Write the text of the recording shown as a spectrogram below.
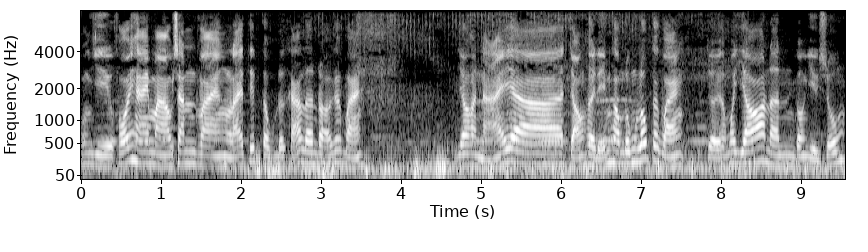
Con diều phối hai màu xanh vàng lại tiếp tục được khả lên rồi các bạn. Do hồi nãy à, chọn thời điểm không đúng lúc các bạn. Trời không có gió nên con diều xuống.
